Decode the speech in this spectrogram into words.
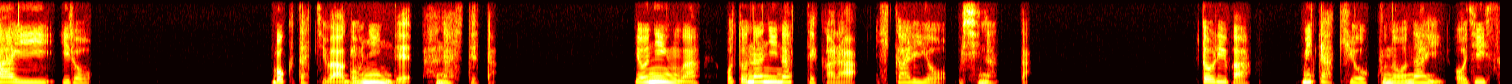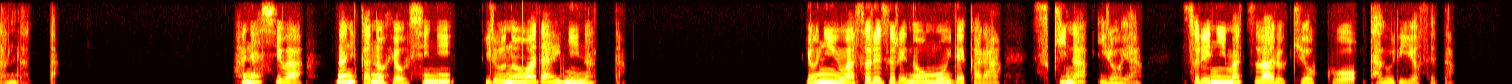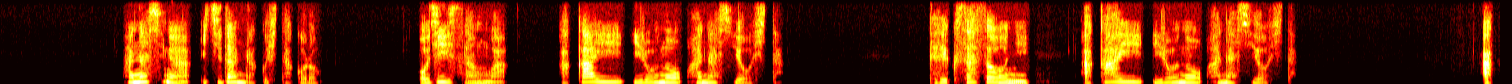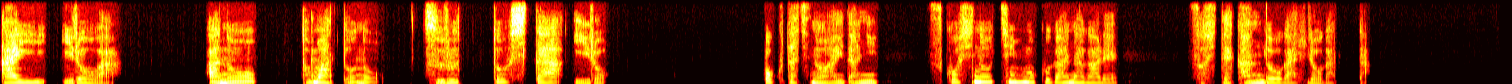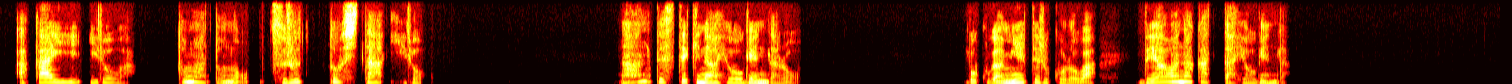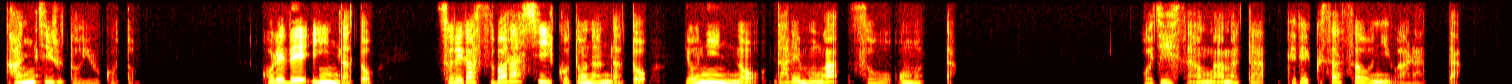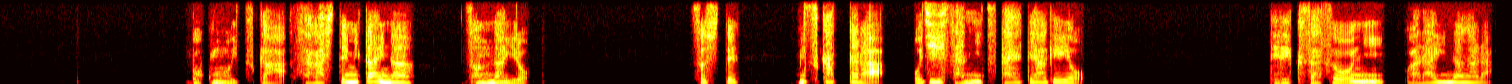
赤い色。僕たちは5人で話してた。4人は大人になってから光を失った。1人は見た記憶のないおじいさんだった。話は何かの拍子に色の話題になった。4人はそれぞれの思い出から好きな色やそれにまつわる記憶を手繰り寄せた。話が一段落した頃、おじいさんは赤い色の話をした。照れくさそうに赤い色の話をした。赤い色はあのトマトのつるっとした色。僕たちの間に少しの沈黙が流れ、そして感動が広がった。赤い色はトマトのつるっとした色。なんて素敵な表現だろう。僕が見えてる頃は出会わなかった表現だ。感じるということ。これでいいんだと、それが素晴らしいことなんだと、4人の誰もがそう思った。おじいさんはまた照れくさそうに笑った。僕もいつか探してみたいな、そんな色。そして見つかったらおじいさんに伝えてあげよう。照れくさそうに笑いながら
